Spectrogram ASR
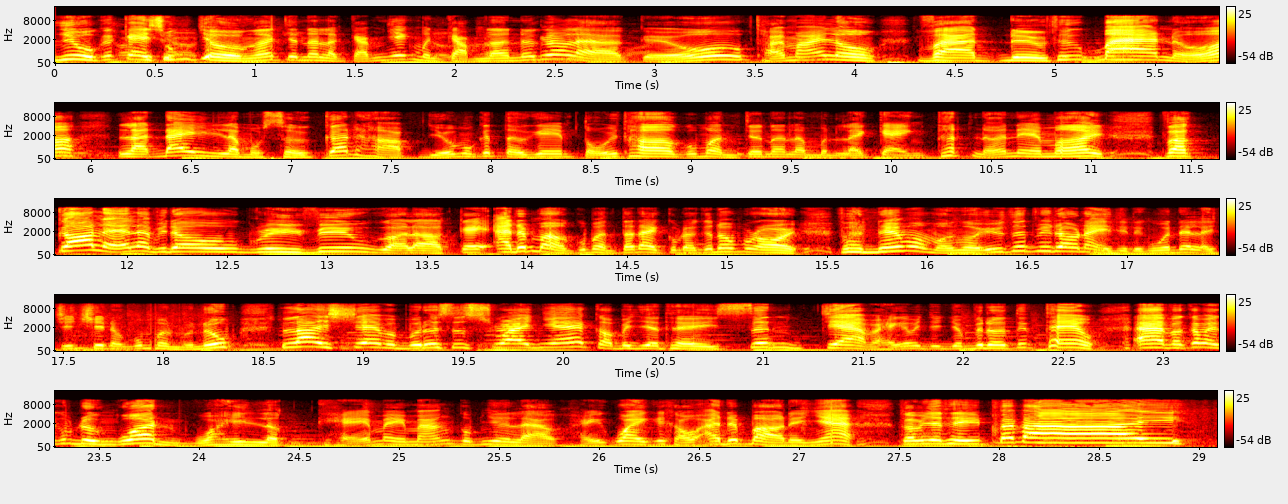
như một cái cây súng trường á cho nên là cảm giác mình cầm lên nó rất là kiểu thoải mái luôn. Và điều thứ ba nữa là đây là một sự kết hợp giữa một cái tựa game tuổi thơ của mình cho nên là mình lại càng thích nữa anh em ơi. Và có lẽ là video review gọi là cây ADM của mình tới đây cũng đã kết thúc rồi. Và nếu mà mọi người yêu thích video này thì đừng quên để lại cho channel của mình một nút like share và nút subscribe nhé. Còn bây giờ thì xin chào và hẹn gặp lại trong video tiếp theo. À và các bạn cũng đừng quên quay lực khẽ may mắn cũng như là hãy quay cái khẩu ADM này nha. Còn bây giờ thì bye bye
